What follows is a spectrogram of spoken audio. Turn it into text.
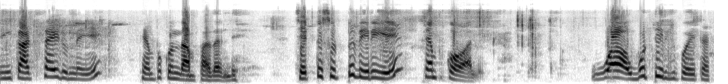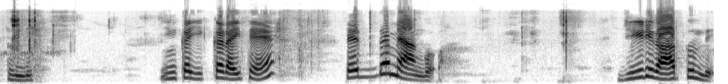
ఇంకా అటు సైడ్ ఉన్నాయి. తెంపుకుందాం పదండి. చెట్టు చుట్టూ తిరిగి తెంపుకోవాలి. వా బుట్టి తిరిగిపోయేటట్టుంది. ఇంకా ఇక్కడైతే పెద్ద మ్యాంగో. జీడి కారుతుంది.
